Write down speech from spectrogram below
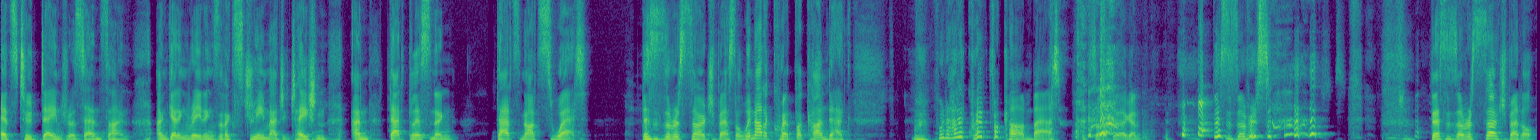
It's too dangerous, Ensign. I'm getting readings of extreme agitation, and that glistening, that's not sweat. This is a research vessel. We're not equipped for contact. We're not equipped for combat. Sorry, again. This is a research. This is a research vessel.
